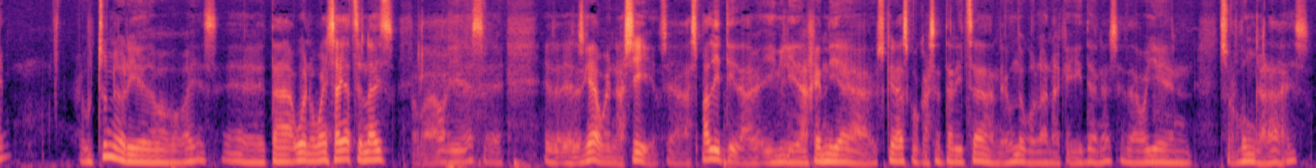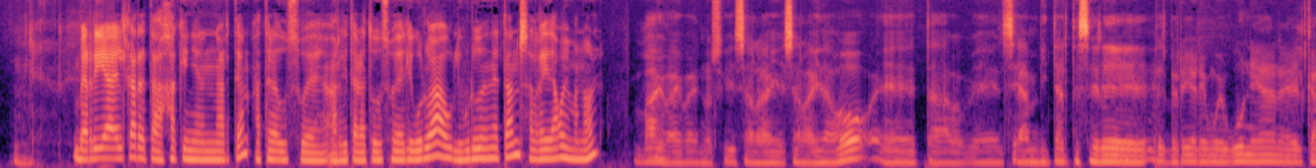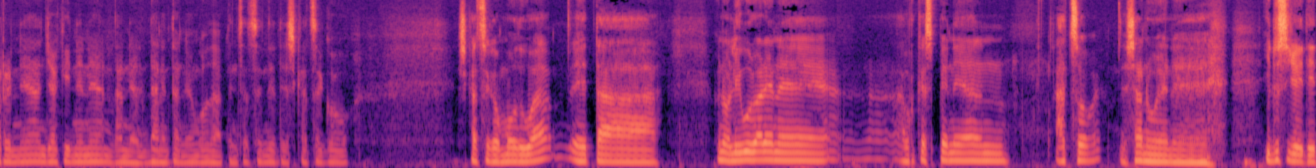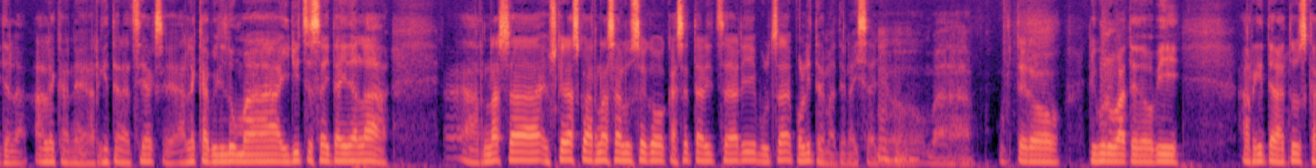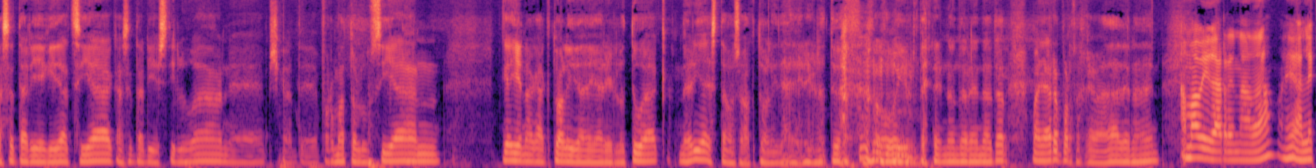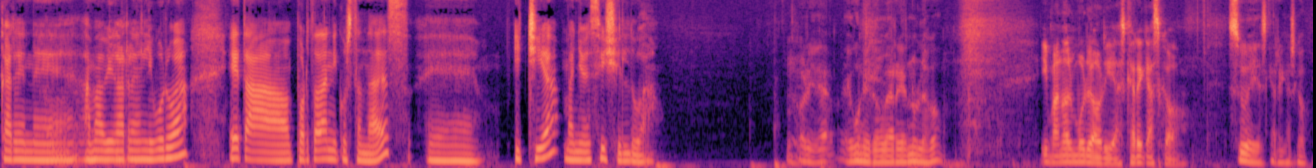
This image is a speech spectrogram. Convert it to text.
utxune hori edo, bai ez? Eta, bueno, guain saiatzen naiz, hori ez, e, ez, ez gara, bueno, hasi, osea, aspalditi da, ibili da jendia euskerazko kasetaritzan egundoko lanak egiten, ez? Eta hoien sordun gara, ez? Mm Berria elkar eta jakinen artean, atera duzue, argitaratu duzue liburua, hau liburu denetan, salgai dago, Imanol? Bai, bai, bai, noski, salgai, salgai dago, eta e, zean bitartez ere ez berriaren webgunean, elkarrenean, jakinenean, dan, danetan egongo da, pentsatzen dut eskatzeko, eskatzeko modua, eta, bueno, liburuaren e, aurkezpenean atzo, eh, esan nuen, e, ilusio egiteitela alekan eh, argitaratziak, ze aleka bilduma iritze zaita idela arnasa, euskerazko arnasa luzeko kasetaritzari bultza polita ematen aizaio. Mhm. ba, urtero liburu bat edo bi argitaratuz kasetari egidatzia, kasetari estiluan, e, pixkat, eh, formato luzian, gehienak aktualidadeari lotuak, neria ez da oso aktualidadeari lotua, hogei urteren ondoren dator, baina reportaje bada dena den. Amabigarrena da, eh, alekaren eh, amabigarren liburua, eta portadan ikusten da ez, eh, itxia, baino ez isildua. Hori da, egunero behar genulego. Imanol Muro hori, eskerrik asko. Zuei eskerrik asko.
